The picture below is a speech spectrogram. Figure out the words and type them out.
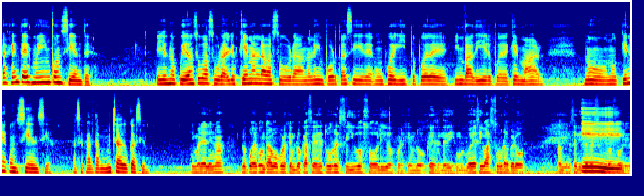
la gente es muy inconsciente. Ellos no cuidan su basura, ellos queman la basura, no les importa si de un fueguito puede invadir, puede quemar. No, no tiene conciencia. Hace falta mucha educación. Y María Elena, ¿me puede contar vos, por ejemplo, qué haces de tus residuos sólidos, por ejemplo? Que le voy a decir basura, pero también se y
